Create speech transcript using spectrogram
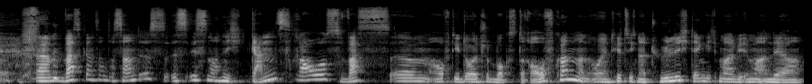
ähm, was ganz interessant ist, es ist noch nicht ganz raus, was ähm, auf die deutsche Box drauf kann. Man orientiert sich natürlich, denke ich mal, wie immer an der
